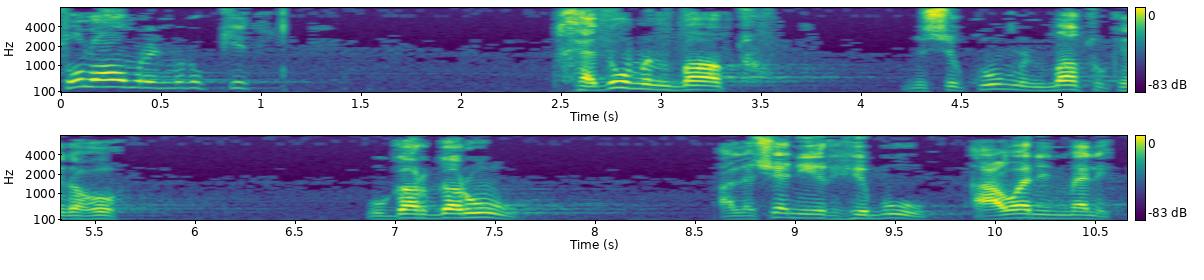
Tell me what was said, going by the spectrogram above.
طول عمر الملوك كده. خدوه من باطه مسكوه من باطه كده اهو وجرجروه علشان يرهبوه أعوان الملك.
